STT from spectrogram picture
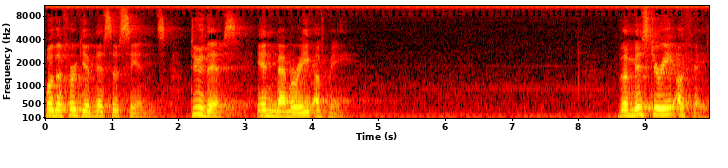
for the forgiveness of sins. Do this in memory of me. The mystery of faith.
